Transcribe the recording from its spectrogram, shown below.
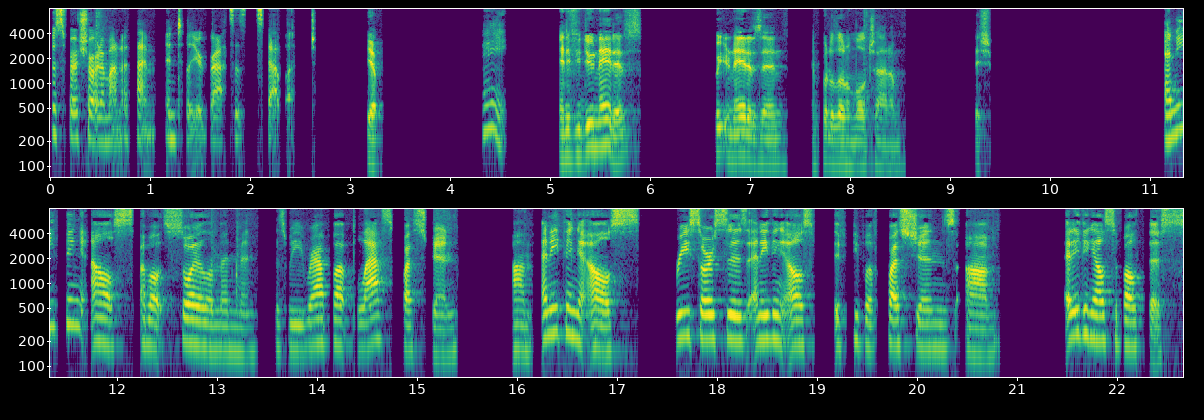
just for a short amount of time until your grass is established. Yep. Hey, And if you do natives, put your natives in and put a little mulch on them. They should. anything else about soil amendment as we wrap up? Last question. Um, anything else? Resources? Anything else? If people have questions, um, anything else about this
